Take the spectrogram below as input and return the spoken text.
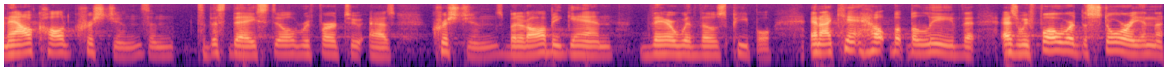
now called Christians, and to this day still referred to as Christians, but it all began there with those people. And I can't help but believe that as we forward the story, in the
